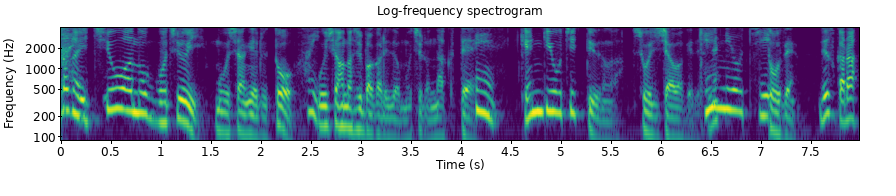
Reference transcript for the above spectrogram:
ただ一応、あの、ご注意申し上げると、はい、美味しい話ばかりではもちろんなくて、権利落ちっていうのが生じちゃうわけですね。権利落ち。当然。ですから、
